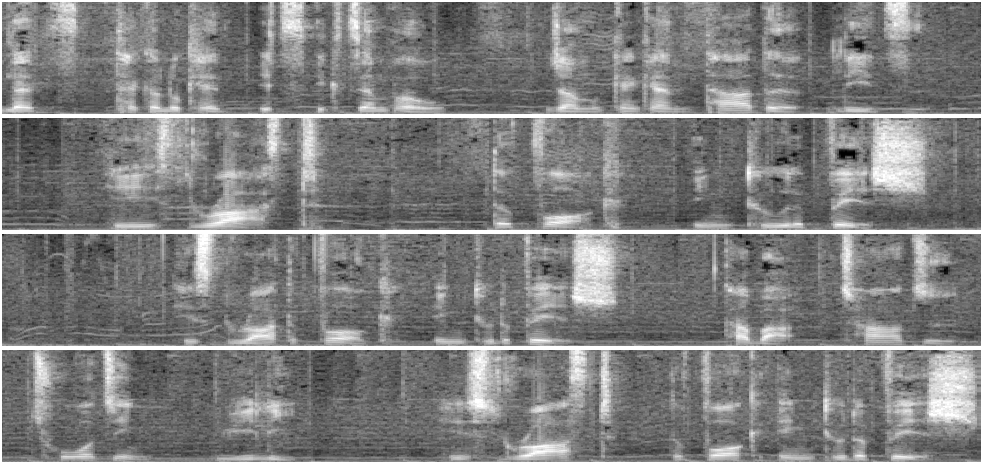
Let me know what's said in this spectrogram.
Let's take a look at its example. 让我们看看它的例子。He thrust the fork into the fish. He thrust the fork into the fish. 他把叉子戳进鱼里。He thrust the fork into the fish.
